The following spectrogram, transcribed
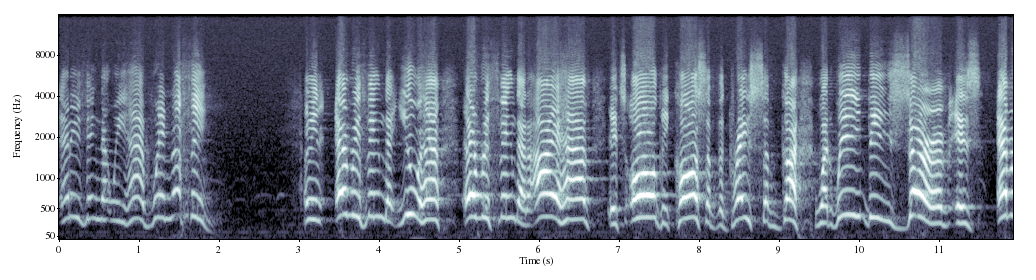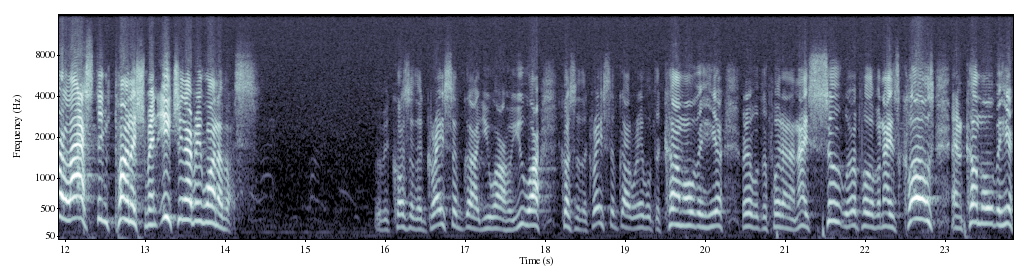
anything that we have, we're nothing. I mean, everything that you have, everything that I have, it's all because of the grace of God. What we deserve is everlasting punishment, each and every one of us. Because of the grace of God, you are who you are. Because of the grace of God, we're able to come over here. We're able to put on a nice suit. We're able to put on nice clothes and come over here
